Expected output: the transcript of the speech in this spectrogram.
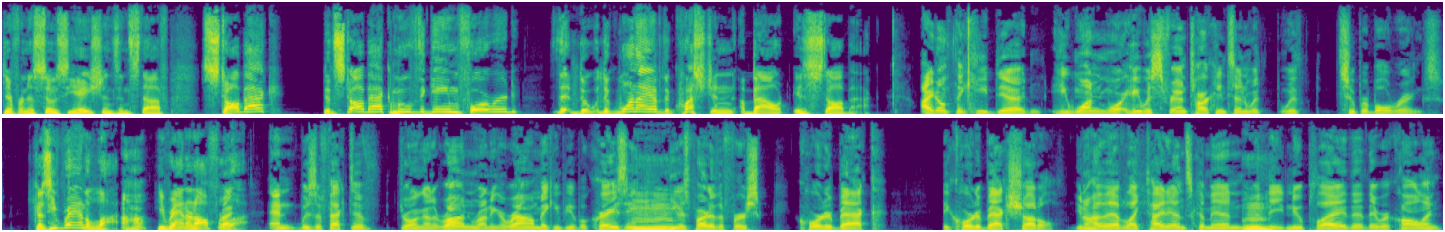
different associations and stuff. Staubach? Did Staubach move the game forward? The, the, the one I have the question about is Staubach. I don't think he did. He won more. He was Fran Tarkenton with with Super Bowl rings. Because he ran a lot. Uh-huh. He ran an awful Right. lot. And was effective throwing on the run, running around, making people crazy. Mm-hmm. He was part of the first quarterback, the quarterback shuttle. You know how they have like tight ends come in Mm. with the new play that they were calling?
